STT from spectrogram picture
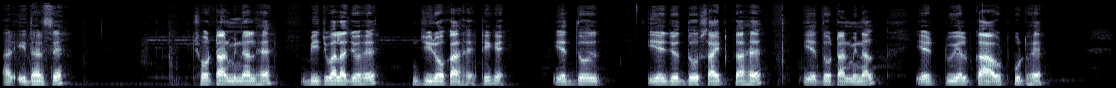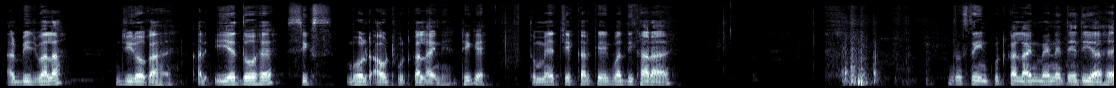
और इधर से छोट टर्मिनल है, बीच वाला जो है ज़ीरो का है, ठीक है? ये दो, ये जो दो साइड का है, ये दो टर्मिनल ये ट्वेल्व का आउटपुट है और बीच वाला ज़ीरो का है। और ये दो है सिक्स वोल्ट आउटपुट का लाइन है, ठीक है? तो मैं चेक करके एक बार दिखा रहा है। दोस्तों इनपुट का लाइन मैंने दे दिया है।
